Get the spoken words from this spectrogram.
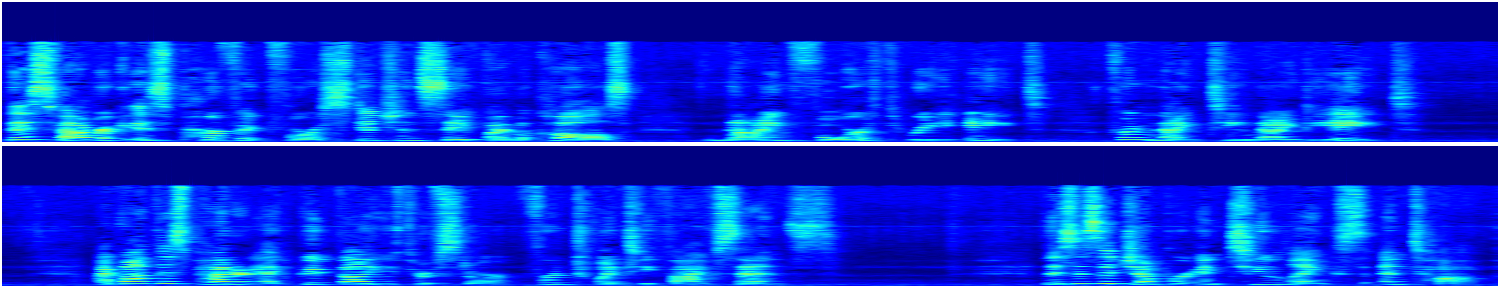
This fabric is perfect for a Stitch and Save by McCall's 9438 from 1998. I bought this pattern at Good Value Thrift Store for 25 cents. This is a jumper in two lengths and top.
